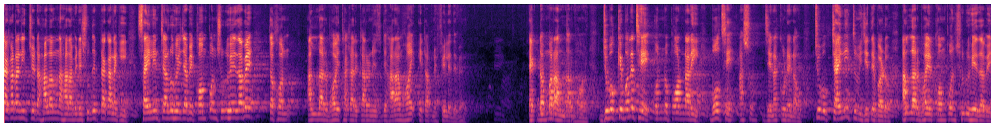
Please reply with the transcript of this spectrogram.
টাকাটা নিচ্ছ, এটা হালাল না হারাম? এটা সুদের টাকা নাকি? সাইলেন্ট চালু হয়ে যাবে, কম্পন শুরু হয়ে যাবে। তখন আল্লাহর ভয় থাকার কারণে যদি হারাম হয়, এটা আপনি ফেলে দেবেন। এক নম্বর আল্লাহর ভয়। যুবককে বলেছে, অন্য পর নারী। বলছে, আসো, জেনা করে নাও। যুবক, চাইলেই তুমি যেতে পারো। আল্লাহর ভয়ের কম্পন শুরু হয়ে যাবে।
